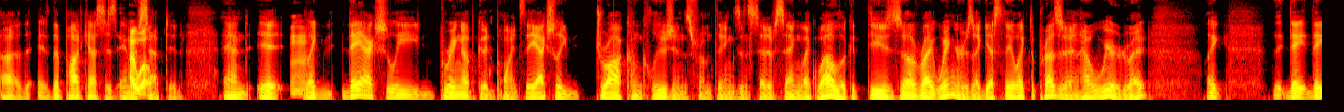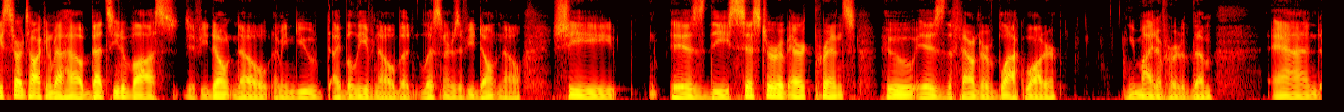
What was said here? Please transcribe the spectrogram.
Uh the, the podcast is intercepted. And it Mhm. like they actually bring up good points. They actually draw conclusions from things instead of saying like wow look at these uh, right wingers i guess they like the president. How weird right? Like they they start talking about how Betsy DeVos, if you don't know, I mean you I believe know, but listeners if you don't know, she is the sister of Erik Prince, who is the founder of Blackwater. You might have heard of them. And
